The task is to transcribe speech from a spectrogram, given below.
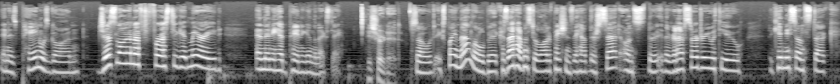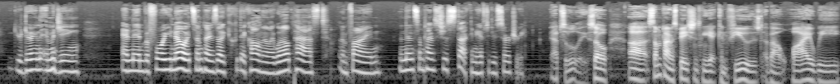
and his pain was gone just long enough for us to get married, and then he had pain again the next day. he sure did. So explain that a little bit, because that happens to a lot of patients. They have they're set on they're, they're going to have surgery with you. The kidney stone's stuck. You're doing the imaging, and then before you know it, sometimes they they call and they're like, "Well, it passed. I'm fine." And then sometimes it's just stuck, and you have to do surgery. Absolutely. So uh, sometimes patients can get confused about why we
